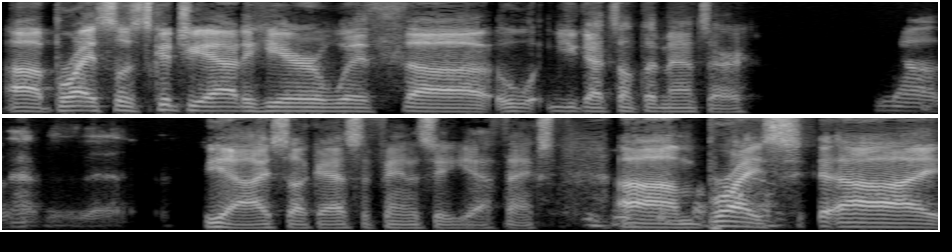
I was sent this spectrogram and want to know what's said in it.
Uh, Bryce, let's get you out of here with. Uh, you got something, man? Sorry. No, that was it. Yeah, I suck ass at fantasy. Yeah, thanks. Um, Bryce, uh,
